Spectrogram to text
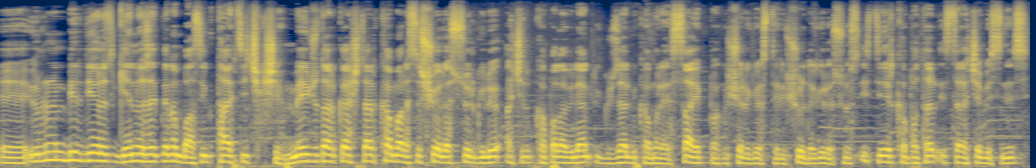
Ee, ürünün bir diğer genel özelliklerinden bahsedeyim. Type-C çıkışı mevcut arkadaşlar. Kamerası şöyle sürgülü, açılıp kapanabilen güzel bir kameraya sahip. Bakın şöyle göstereyim. Şurada görüyorsunuz. İster kapatır, ister açabilirsiniz.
